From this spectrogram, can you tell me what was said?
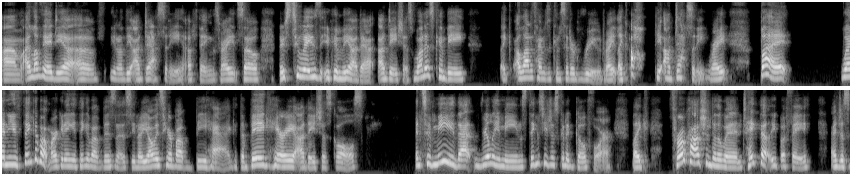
I love the idea of you know the audacity of things, right? So there's two ways that you can be auda- audacious. One is can be like a lot of times it's considered rude, right? Like oh, the audacity, right? But when you think about marketing, you think about business. You know, you always hear about BHAG, the big, hairy, audacious goals. And to me, that really means things you're just going to go for. Like throw caution to the wind, take that leap of faith, and just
